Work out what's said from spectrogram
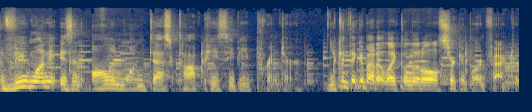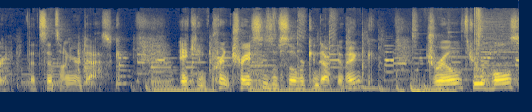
The V-One is an all-in-one desktop PCB printer. You can think about it like a little circuit board factory that sits on your desk. It can print traces of silver conductive ink, drill through holes,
